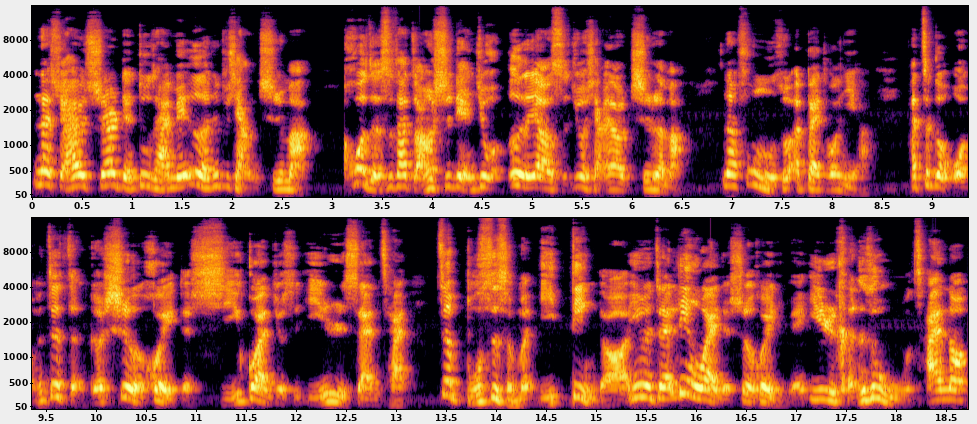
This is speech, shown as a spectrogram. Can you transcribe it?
那小孩十二点肚子还没饿，就不想吃嘛，或者是他早上十点就饿的要死，就想要吃了嘛。那父母说：“啊，拜托你啊，啊，这个我们这整个社会的习惯就是一日三餐。”这不是什么一定的哦，因为在另外的社会里面，一日可能是午餐哦。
